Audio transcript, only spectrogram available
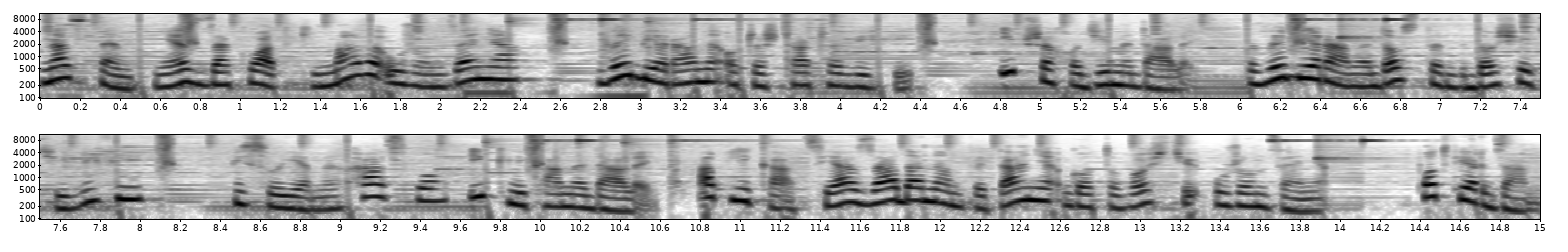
Następnie z zakładki Małe urządzenia wybieramy oczyszczacze Wi-Fi i przechodzimy dalej. Wybieramy dostęp do sieci Wi-Fi, wpisujemy hasło i klikamy dalej. Aplikacja zada nam pytanie o gotowości urządzenia. Potwierdzamy.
